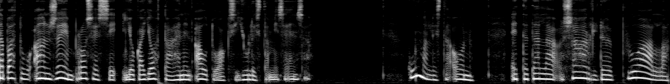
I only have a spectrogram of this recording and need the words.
tapahtuu Angers prosessi, joka johtaa hänen autuaksi julistamiseensa. Kummallista on, että tällä Charles de Plualla,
